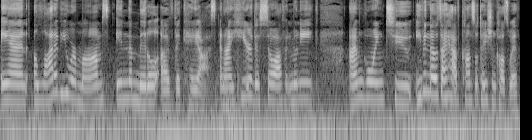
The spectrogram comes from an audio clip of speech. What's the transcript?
and a lot of you are moms in the middle of the chaos. And I hear this so often, Monique, I'm going to, even those I have consultation calls with,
